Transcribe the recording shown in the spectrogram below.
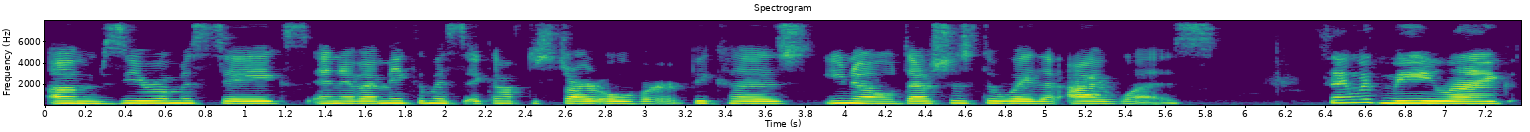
um, zero mistakes. And if I make a mistake, I have to start over because, you know, that's just the way that I was. Same with me. Like,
